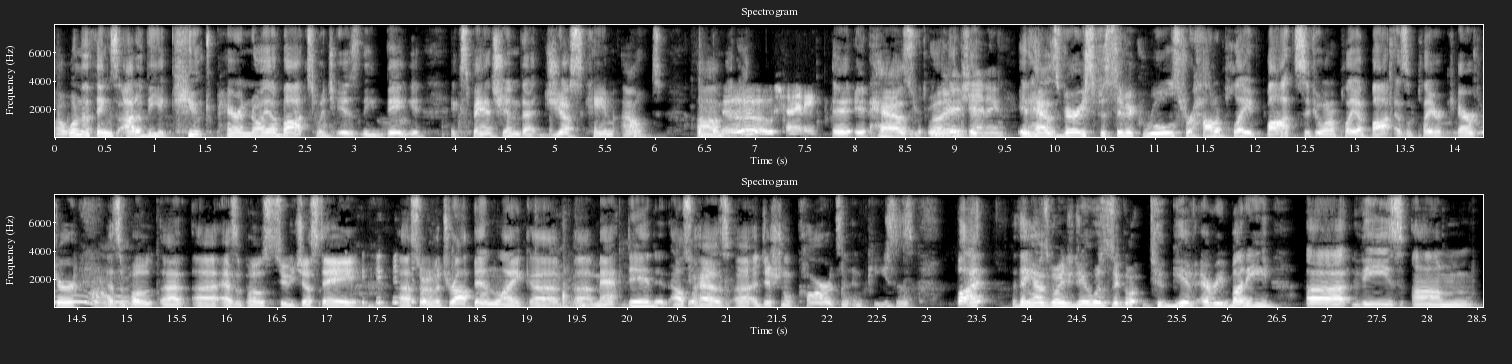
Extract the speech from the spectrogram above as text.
uh, one of the things out of the acute paranoia box, which is the big expansion that just came out. Um, Ooh, shiny. it has uh, Very it- it- shiny. it has very specific rules for how to play bots. If you want to play a bot as a player character, as opposed uh, uh, as opposed to just a uh, sort of a drop in like uh, uh, Matt did. It also has uh, additional cards and, and pieces. But the thing I was going to do was to go to give everybody uh, these um,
